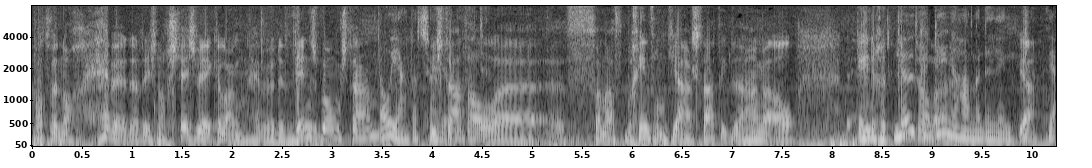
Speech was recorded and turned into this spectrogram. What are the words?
wat we nog hebben, dat is nog zes weken lang, hebben we de wensboom staan. Oh ja, dat zou Die staat al eh, vanaf begin van het jaar. Staat. Er hangen al enige Leuke tientallen... hangen erin. Ja, ja.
